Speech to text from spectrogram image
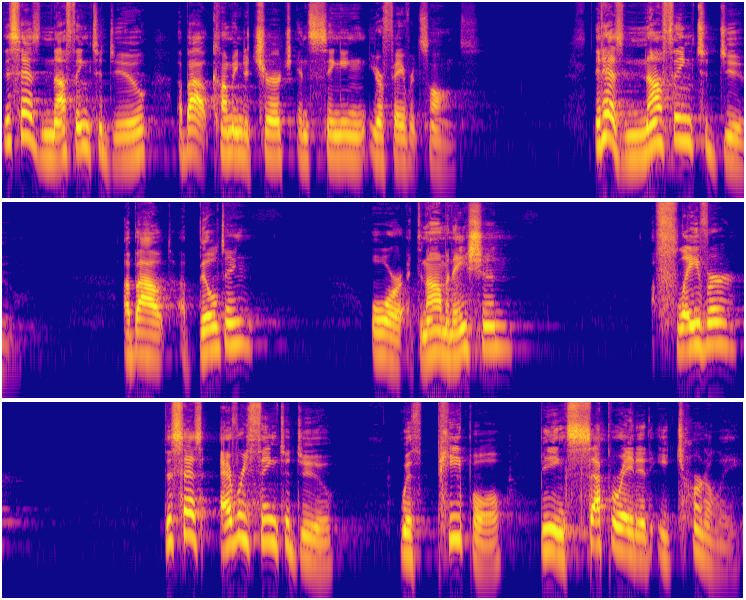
This has nothing to do about coming to church and singing your favorite songs. It has nothing to do about a building or a denomination a flavor. This has everything to do with people being separated eternally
